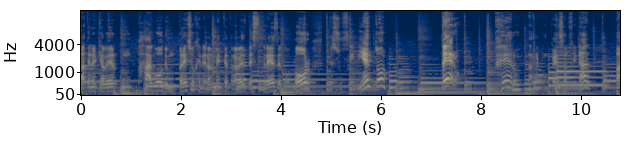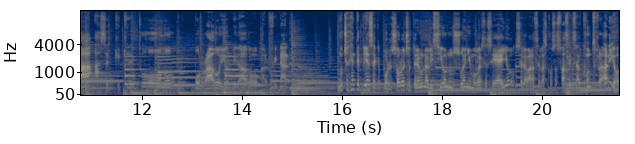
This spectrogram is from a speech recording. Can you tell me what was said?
Va a tener que haber un pago de un precio generalmente a través de estrés, de dolor, de sufrimiento. Pero, pero la recompensa al final va a hacer que quede todo borrado y olvidado al final. Mucha gente piensa que por el solo hecho de tener una visión, un sueño y moverse hacia ello, se le van a hacer las cosas fáciles. Al contrario,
